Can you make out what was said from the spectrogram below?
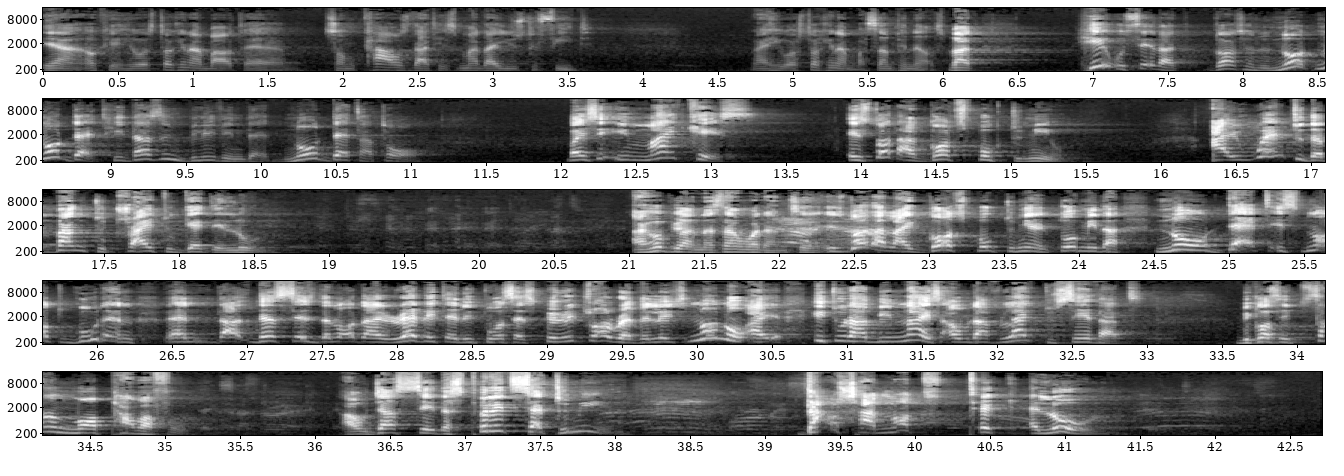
Yeah, okay. He was talking about um, some cows that his mother used to feed. Right? He was talking about something else. But he would say that God, no, no debt. He doesn't believe in debt. No debt at all. But you see, in my case, it's not that God spoke to me. I went to the bank to try to get a loan. I hope you understand what I'm saying. It's not that like God spoke to me and told me that no, debt is not good and, and that, that says the Lord. I read it and it was a spiritual revelation. No, no, I, it would have been nice. I would have liked to say that because it sounds more powerful. I would just say, The Spirit said to me, Thou shalt not take a loan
